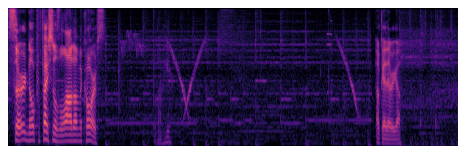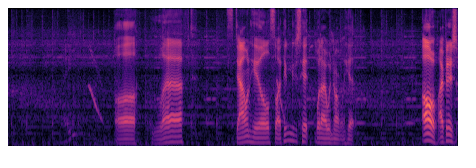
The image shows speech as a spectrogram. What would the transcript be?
Sir, no professionals allowed on the course. But I'm here. Okay, there we go. Downhill, so I think we can just hit what I would normally hit. Oh, I finished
